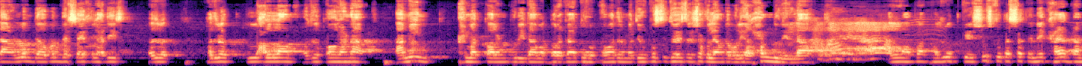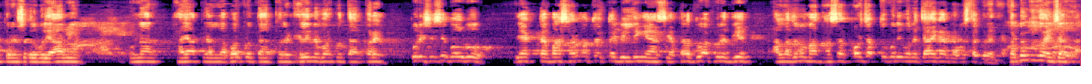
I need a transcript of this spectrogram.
দারুল দেওবন্দের শেখুল হাদিস হজরত হজরত আল্লাহ হজরত মৌলানা আমিন আহমদ পালনপুরি দামত বরকাত আমাদের উপস্থিত হয়েছে। সকলে আমরা বলি আলহামদুলিল্লাহ। আল্লাহ পাক সুস্থতার সাথে নেক হায়াত দান করেন, সকলে বলি ওনার হায়াতে আল্লাহ বরকত দান করেন, এলিমে বরকত দান করেন। পরিশেষে বলব যে একটা বাসার মতো একটা বিল্ডিং এ আসি আপনারা দোয়া করে দিয়ে আল্লাহ যেন মাদ্রাসার পর্যাপ্ত পরিমাণে জায়গার ব্যবস্থা করে দেয়। করবেন ইনশাল্লাহ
